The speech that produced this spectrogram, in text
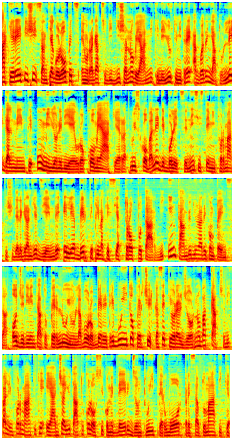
Hacker etici, Santiago Lopez è un ragazzo di 19 anni che negli ultimi tre ha guadagnato legalmente un milione di euro come hacker. Lui scova le debolezze nei sistemi informatici delle grandi aziende e le avverte prima che sia troppo tardi, in cambio di una ricompensa. Oggi è diventato per lui un lavoro ben retribuito, per circa 7 ore al giorno va a caccia di falle informatiche e ha già aiutato colossi come Verizon, Twitter, WordPress, Automatic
